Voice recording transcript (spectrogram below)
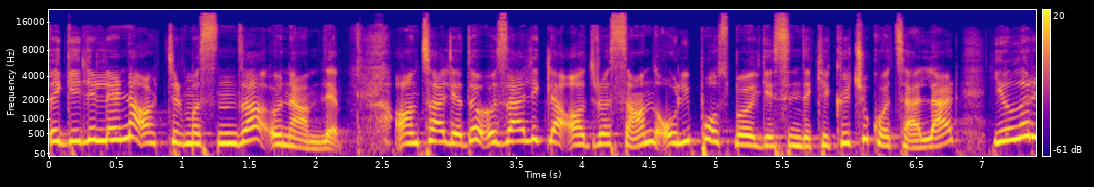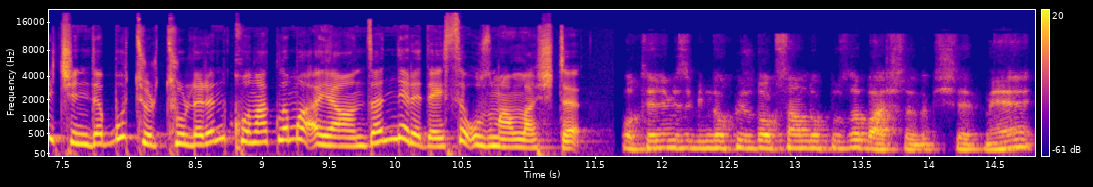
ve gelirlerini arttırmasında önemli. Antalya'da özellikle Adrasan, Olimpos bölgesindeki küçük oteller yıllar içinde bu tür turların konaklama ayağında neredeyse uzmanlaştı. Otelimizi 1999'da başladık işletmeye.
